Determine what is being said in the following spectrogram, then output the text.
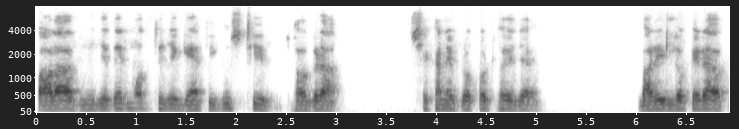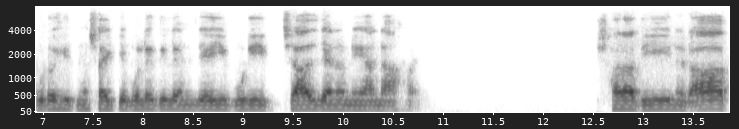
পাড়ার নিজেদের মধ্যে যে জ্ঞাতি গোষ্ঠীর ঝগড়া সেখানে প্রকট হয়ে যায়। বাড়ির লোকেরা পুরোহিত মশাইকে বলে দিলেন যে, এই বুড়ির চাল যেন নেয়া না হয়। সারাদিন রাত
